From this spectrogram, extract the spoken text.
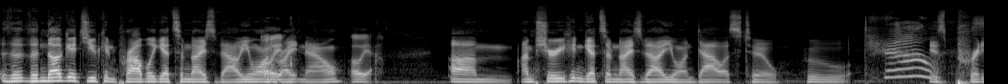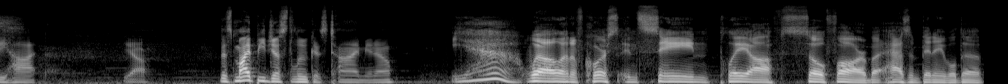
the the Nuggets you can probably get some nice value on Oh, yeah. right now. Oh yeah, Um, I'm sure you can get some nice value on Dallas too, who is pretty hot. Yeah, this might be just Luka's time. You know. Yeah. Well, and of course, insane playoffs so far, but hasn't been able to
